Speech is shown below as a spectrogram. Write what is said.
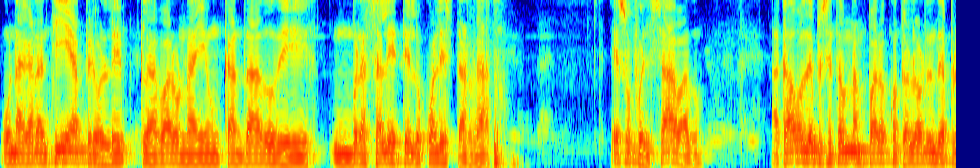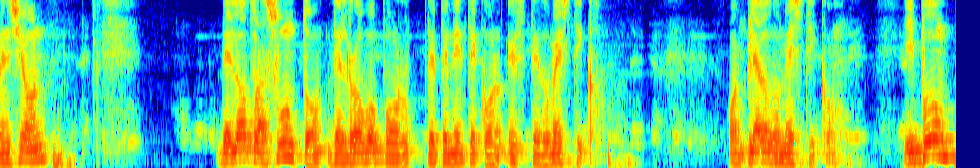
una garantía, pero le clavaron ahí un candado de un brazalete, lo cual es tardado. Eso fue el sábado. Acabamos de presentar un amparo contra la orden de aprehensión del otro asunto, del robo por dependiente este, doméstico o empleado doméstico. Y pum,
